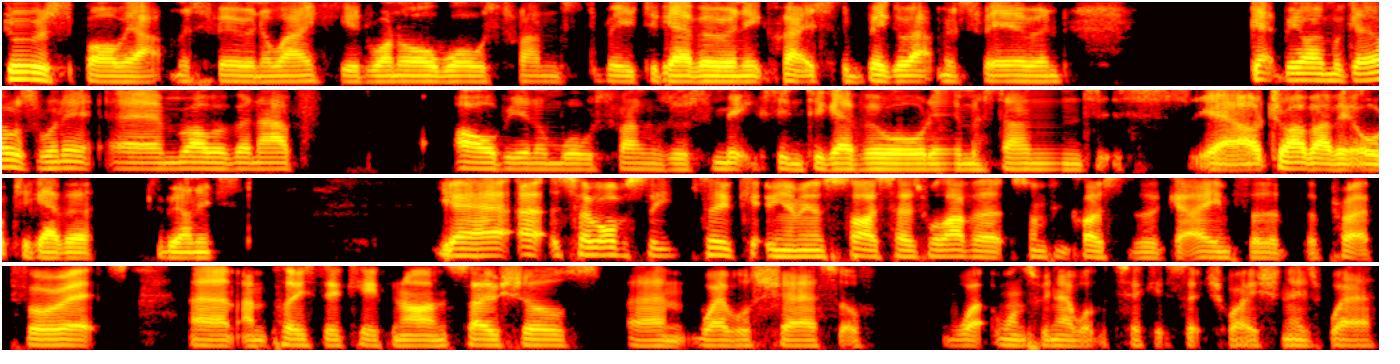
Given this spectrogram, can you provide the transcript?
does spoil the atmosphere in a way. You'd want all Wolves fans to be together, and it creates a bigger atmosphere and get behind the girls, wouldn't it? Um, rather than have Albion and Wolves fans just mixing together all in the stands. It's yeah, I'd rather have it all together to be honest. Yeah, uh, so obviously, do keep, I mean, as Si says, we'll have a, something close to the game for the, the prep for it, um, and please do keep an eye on socials um, where we'll share sort of what, once we know what the ticket situation is, where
